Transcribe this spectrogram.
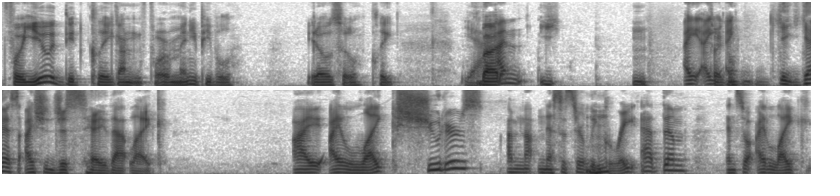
For you, it did click, and for many people, it also clicked. yeah, But I'm y- I, I, Sorry, I guess I should just say that like I I like shooters. I'm not necessarily Mm-hmm. great at them, and so I like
